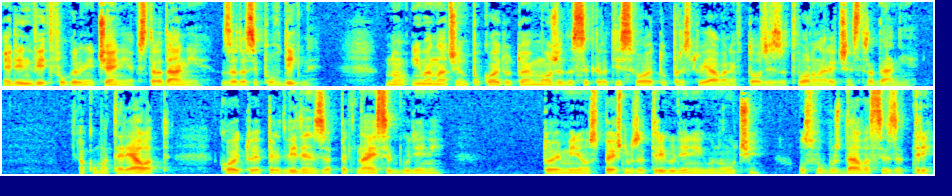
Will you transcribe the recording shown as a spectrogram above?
Един вид в ограничение, в страдание, за да се повдигне. Но има начин по който той може да съкрати своето престояване в този затвор, наречен страдание. Ако материалът, който е предвиден за 15 години, той мине успешно за 3 години и го научи, освобождава се за 3,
